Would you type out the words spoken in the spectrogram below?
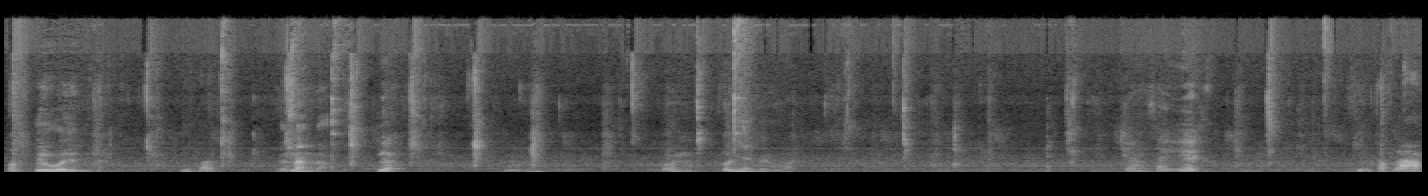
วัดติวว่าเห็นจ้ะนี่ก่อนนี่นั่นเหรออืม ต้นต้นใหญ่ไปวะแกงไส้เห็ด กินกับลาบ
